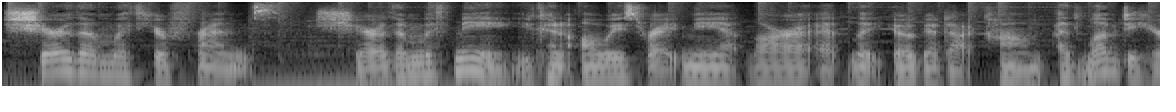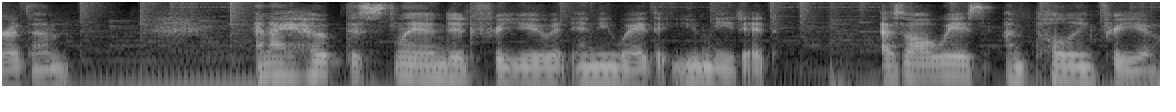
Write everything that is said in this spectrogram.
Share them with your friends. Share them with me. You can always write me at laura at lityoga.com. I'd love to hear them. And I hope this landed for you in any way that you needed. As always, I'm pulling for you.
